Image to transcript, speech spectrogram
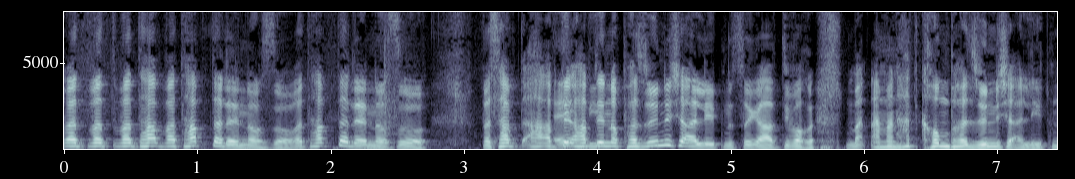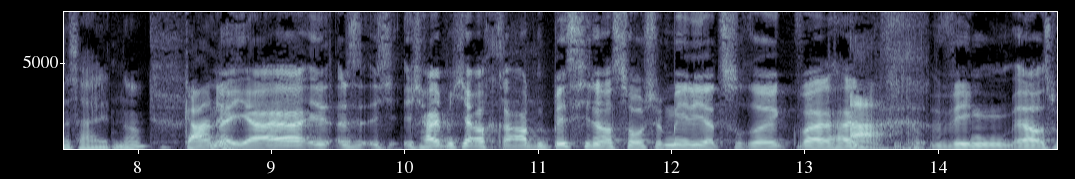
was, was, was, hab- was habt ihr denn noch so? Was habt ihr denn noch so? Was habt, habt, Ey, ihr, habt ihr noch persönliche Erlebnisse gehabt die Woche? Man, man hat kaum persönliche Erlebnisse halt, ne? Gar nicht. Naja, also ich, ich halte mich ja auch gerade ein bisschen aus Social Media zurück, weil halt Ach. wegen, ja, aus,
